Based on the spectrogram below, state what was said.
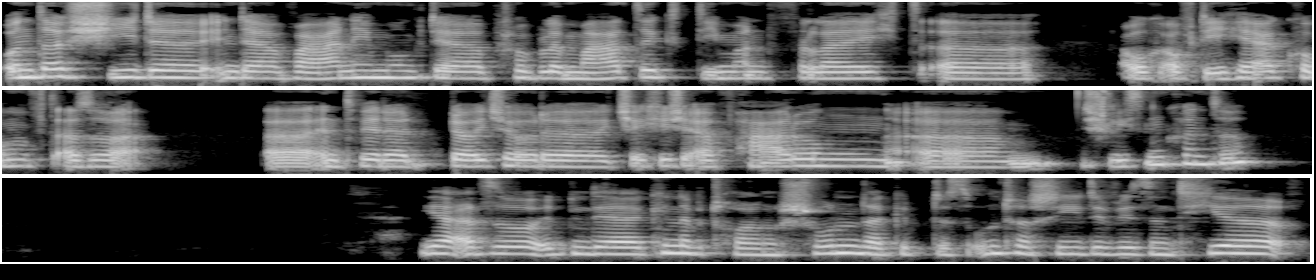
Unterschiede in der Wahrnehmung der Problematik, die man vielleicht äh, auch auf die Herkunft, also äh, entweder deutsche oder tschechische Erfahrungen äh, schließen könnte? Ja, also in der Kinderbetreuung schon, da gibt es Unterschiede. Wir sind hier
